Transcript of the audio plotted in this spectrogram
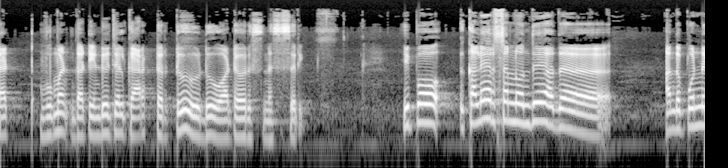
that woman that individual character to do whatever is necessary இப்போது கலையரசன் வந்து அதை அந்த பொண்ணு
